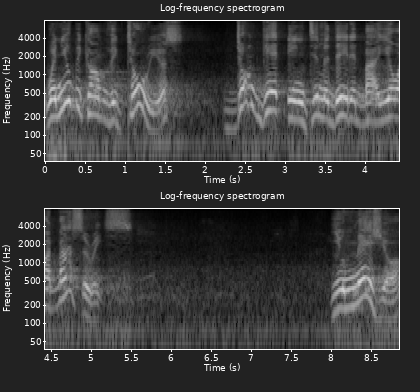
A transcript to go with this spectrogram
when you become victorious, don't get intimidated by your adversaries. You measure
